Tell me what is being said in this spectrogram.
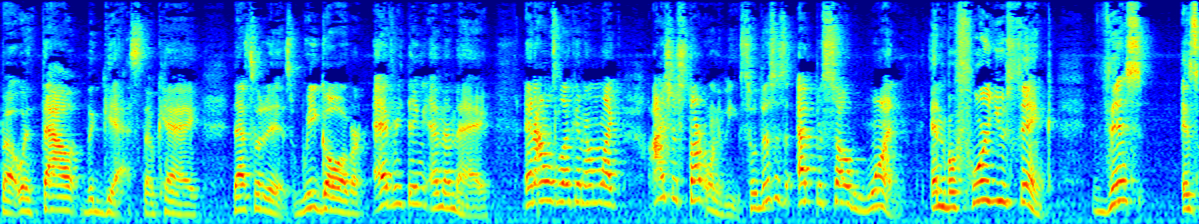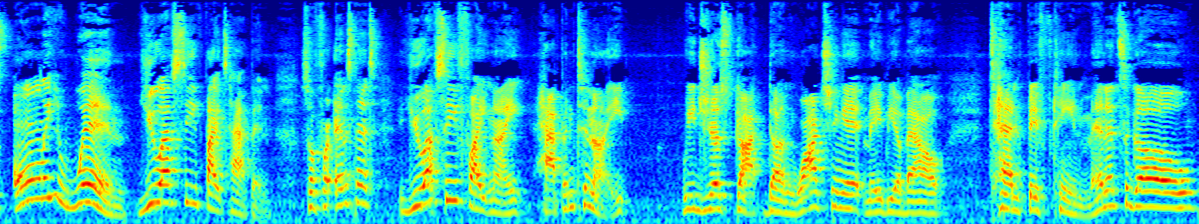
but without the guest, okay? That's what it is. We go over everything MMA. And I was looking, I'm like, I should start one of these. So this is episode one. And before you think, this is only when UFC fights happen. So for instance, UFC Fight Night happened tonight. We just got done watching it maybe about 10 15 minutes ago.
